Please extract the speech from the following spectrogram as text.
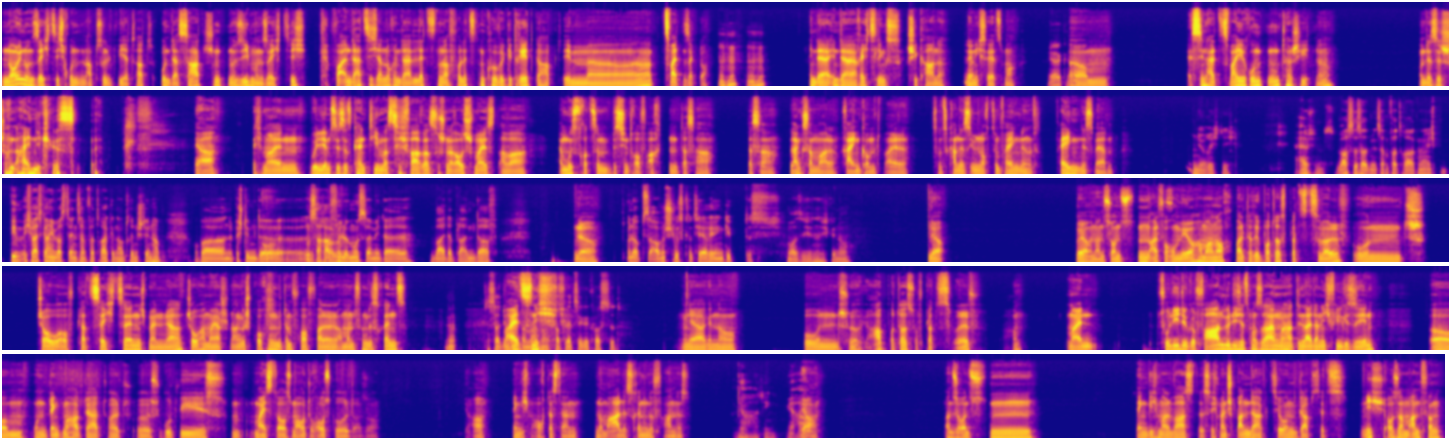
69 Runden absolviert hat und der Sargent nur 67. Vor allem, der hat sich ja noch in der letzten oder vorletzten Kurve gedreht gehabt im äh, zweiten Sektor. Mhm, mhm. In der, in der Rechts-Links-Schikane, nenne Ja. ich sie jetzt mal. Ja, genau. Ähm, es sind halt zwei Runden Unterschied, ne? Und das ist schon einiges. ja, ich meine, Williams ist jetzt kein Team, was die Fahrer so schnell rausschmeißt, aber er muss trotzdem ein bisschen drauf achten, dass er, dass er langsam mal reinkommt, weil sonst kann es ihm noch zum Verhängnis, Verhängnis werden. Ja, richtig. Ja, was das halt mit seinem Vertrag, ne? Ich, bin, ich weiß gar nicht, was da in seinem Vertrag genau drinstehen hat. Ob er eine bestimmte gute Sache erfüllen muss, damit er weiterbleiben darf. Ja, Und ob es da auch Schlusskriterien gibt, das weiß ich jetzt nicht genau. Ja. Ja, und ansonsten Alfa Romeo haben wir noch, Valtteri Bottas Platz 12 und Joe auf Platz 16. Ich meine, ja, Joe haben wir ja schon angesprochen mit dem Vorfall am Anfang des Rennens. Das hat War ihm jetzt nicht- ein paar Plätze gekostet. Ja, genau. Und äh, ja, Bottas auf Platz 12. Ja. Mein solide gefahren, würde ich jetzt mal sagen. Man hat den leider nicht viel gesehen. Ähm, und denkt man hat, der hat halt äh, so gut wie das meiste aus dem Auto rausgeholt. Also ja, denke ich mal auch, dass der ein normales Rennen gefahren ist. Ja, Ding. Ja. Ja. Ansonsten denke ich mal, war es das. Ich meine, spannende Aktionen gab es jetzt nicht, außer am Anfang.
